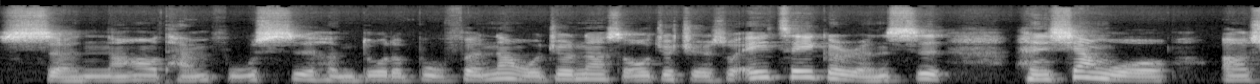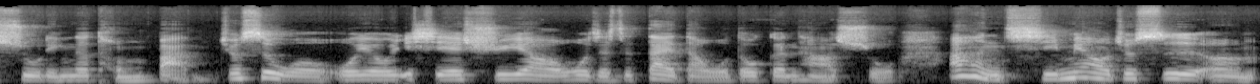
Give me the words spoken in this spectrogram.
神，然后谈服饰很多的部分。那我就那时候就觉得说，哎，这个人是很像我呃属灵的同伴，就是我我有一些需要或者是带到，我都跟他说。啊，很奇妙，就是嗯。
